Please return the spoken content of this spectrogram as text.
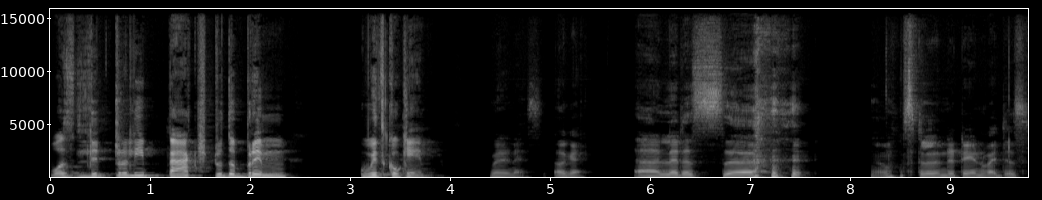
was literally packed to the brim with cocaine. Very nice. Okay. Uh, let us. Uh, I'm still entertained by just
